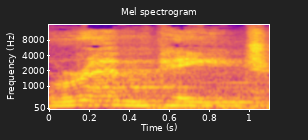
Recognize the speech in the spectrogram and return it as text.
Rampage.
